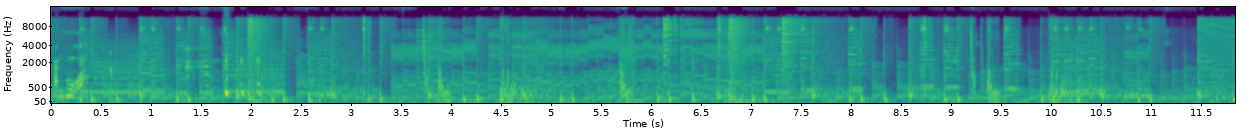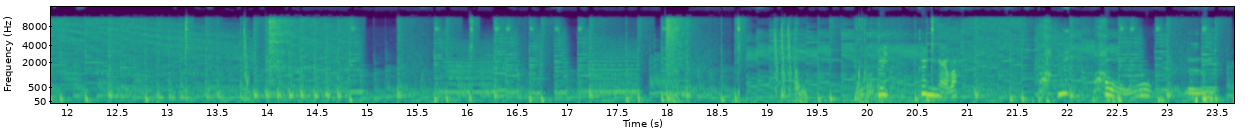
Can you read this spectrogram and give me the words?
คันหัว ขึ้นไงวะนี่โอ้โหลืม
